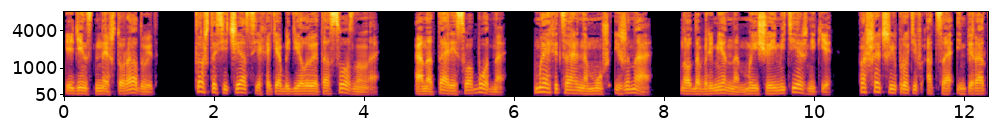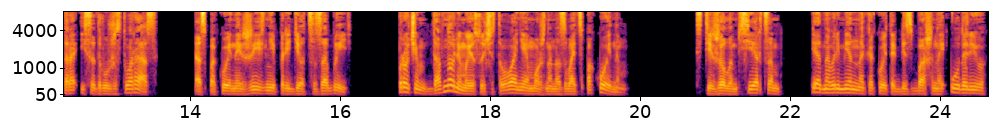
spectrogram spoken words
Единственное, что радует, то, что сейчас я хотя бы делаю это осознанно, а Натари свободна. Мы официально муж и жена, но одновременно мы еще и мятежники, пошедшие против отца императора и содружества рас. О спокойной жизни придется забыть. Впрочем, давно ли мое существование можно назвать спокойным? С тяжелым сердцем и одновременно какой-то безбашенной удалью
